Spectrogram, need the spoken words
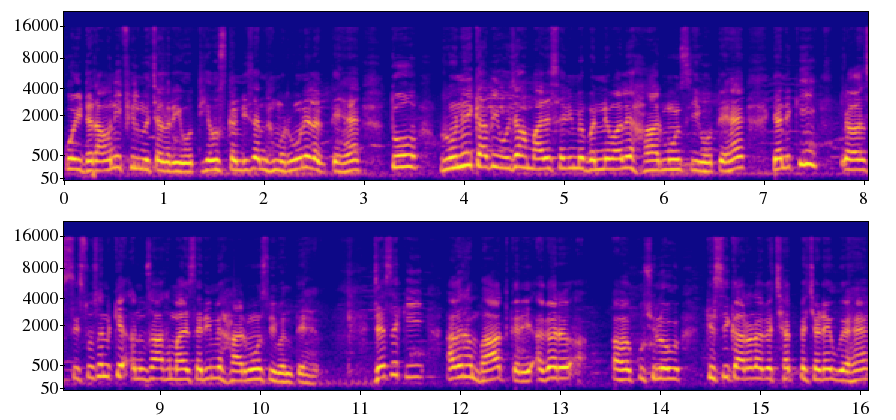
कोई डरावनी फ़िल्म चल रही होती है, उस कंडीशन में हम रोने लगते हैं तो रोने का भी वजह हमारे शरीर में बनने वाले हार्मोन्स ही होते हैं, यानी कि सिचुएशन के अनुसार हमारे शरीर में हार्मोन्स भी बनते हैं। जैसे कि अगर हम बात करें, अगर कुछ लोग किसी कारण अगर छत पे चढ़े हुए हैं,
